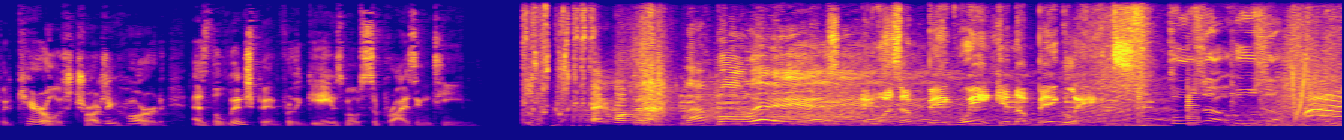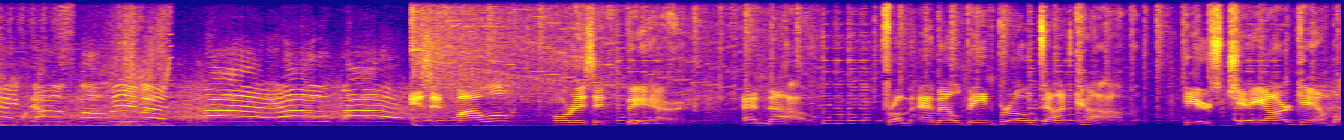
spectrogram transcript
but Carroll is charging hard as the linchpin for the game's most surprising team. That ball is. It was a big week in the big leagues. Who's up? Who's up? I or is it fair? And now, from MLBBro.com, here's J.R. Gamble.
